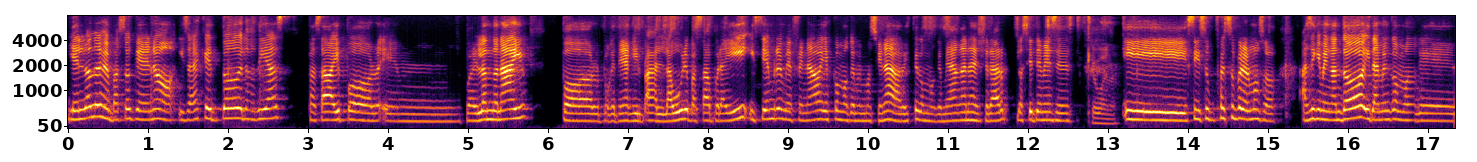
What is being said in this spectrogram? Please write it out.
Y en Londres me pasó que no, y sabes que todos los días pasaba ahí por, em, por el London Eye por, porque tenía que ir al laburo y pasaba por ahí y siempre me frenaba y es como que me emocionaba, ¿viste? Como que me dan ganas de llorar los siete meses. Qué bueno. Y sí, fue súper hermoso. Así que me encantó y también como que,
